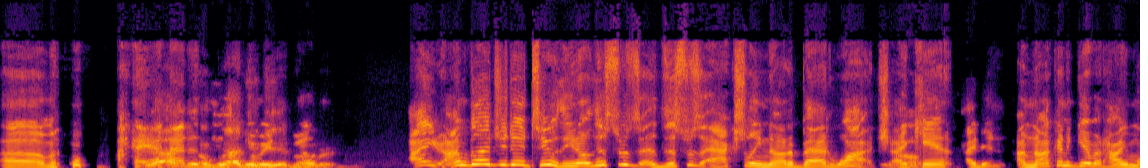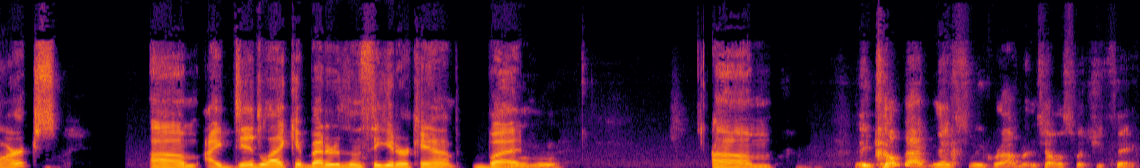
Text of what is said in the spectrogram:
um i Yeah, added I'm these glad you did, Robert. I, I'm glad you did too. You know, this was this was actually not a bad watch. I can't. I didn't. I'm not going to give it high marks. Um, I did like it better than Theater Camp, but Mhm. um, Hey, come back next week, Robert, and tell us what you think.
